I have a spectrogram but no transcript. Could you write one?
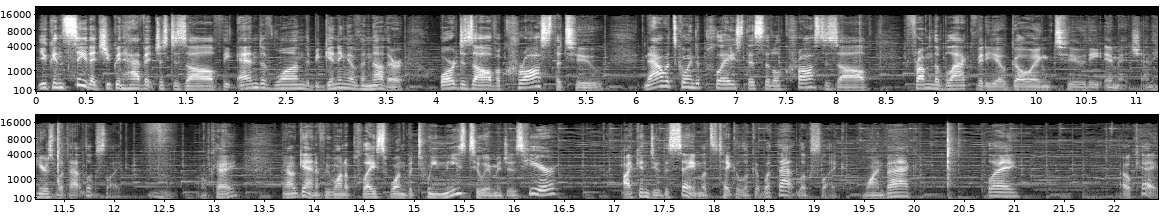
You can see that you can have it just dissolve the end of one, the beginning of another, or dissolve across the two. Now it's going to place this little cross dissolve from the black video going to the image, and here's what that looks like. Okay? Now again, if we want to place one between these two images here, I can do the same. Let's take a look at what that looks like. Wind back, play. Okay,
